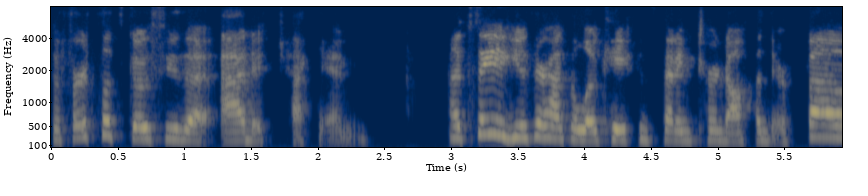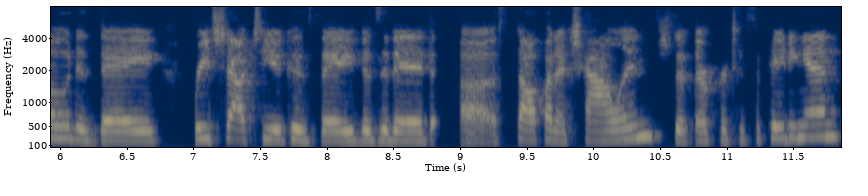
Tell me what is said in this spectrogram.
So first, let's go through the add a check-in. Let's say a user has a location setting turned off on their phone and they reached out to you because they visited a stop on a challenge that they're participating in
